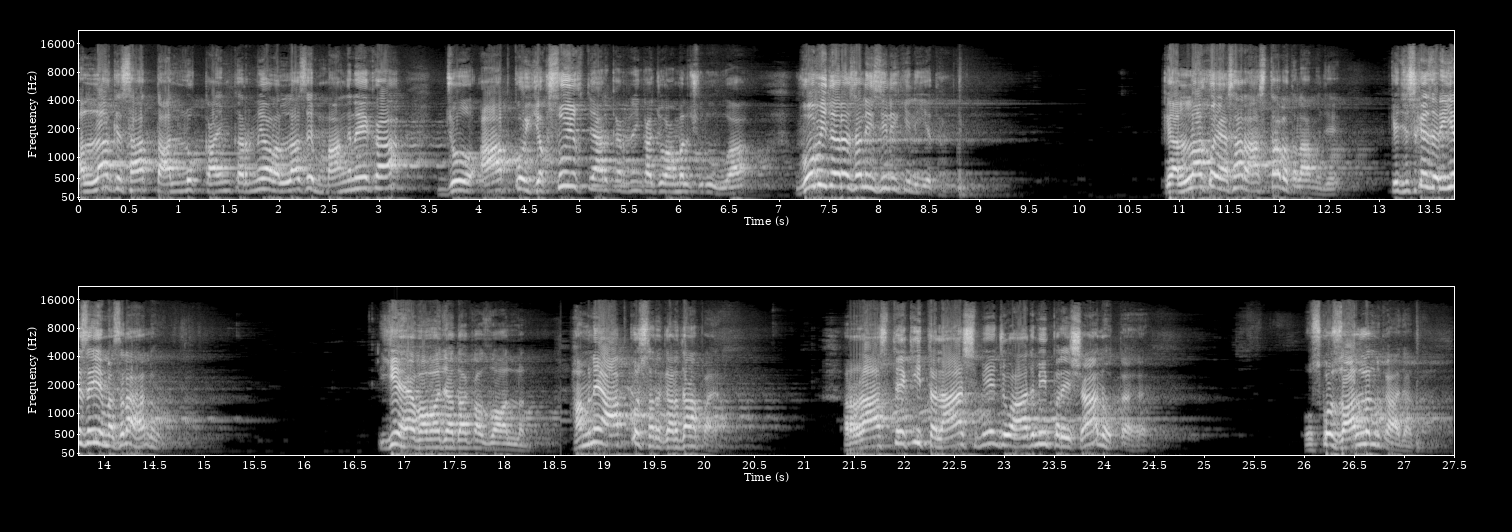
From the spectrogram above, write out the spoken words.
اللہ کے ساتھ تعلق قائم کرنے اور اللہ سے مانگنے کا جو آپ کو یکسو اختیار کرنے کا جو عمل شروع ہوا، وہ بھی دراصل اسی لیے کے لیے تھا۔ کہ اللہ کو ایسا راستہ بتلا مجھے کہ جس کے ذریعے سے یہ مسئلہ حل ہو۔ یہ ہے بابا جادہ کا ضالن۔ ہم نے آپ کو سرگردہ پایا۔ راستے کی تلاش میں جو آدمی پریشان ہوتا ہے، اس کو ظالن کہا جاتا ہے۔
